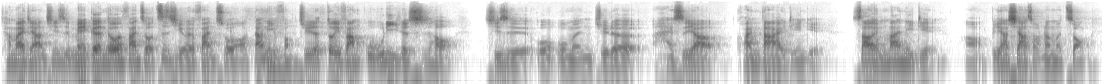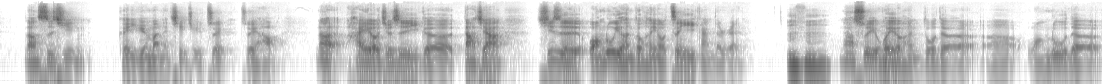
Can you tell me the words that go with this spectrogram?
坦白讲，其实每个人都会犯错，自己也会犯错哦。当你觉得对方无理的时候，其实我我们觉得还是要。宽大一点点，稍微慢一点啊，不要下手那么重，让事情可以圆满的解决最最好。那还有就是一个大家其实网络有很多很有正义感的人，嗯哼，那所以会有很多的呃网络的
